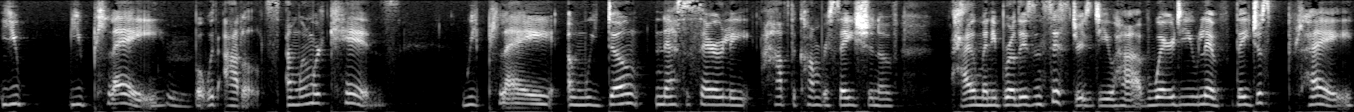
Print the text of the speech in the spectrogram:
you you play, mm. but with adults, and when we're kids we play and we don't necessarily have the conversation of how many brothers and sisters do you have? Where do you live? They just play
